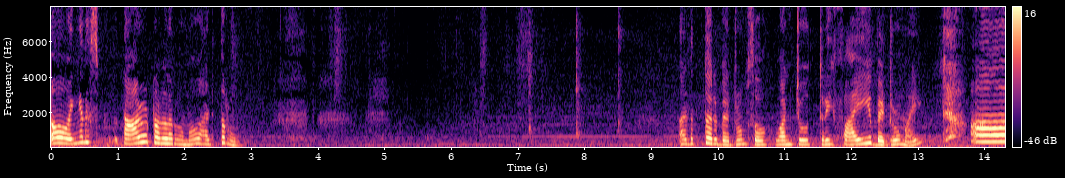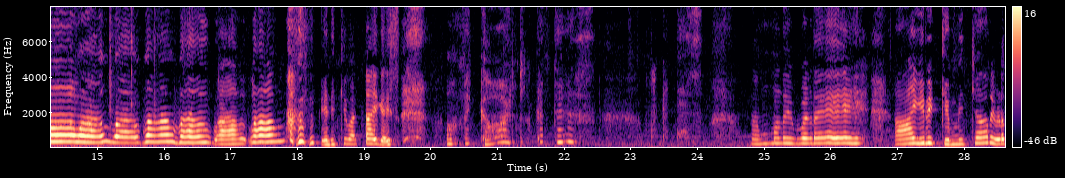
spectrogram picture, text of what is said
ഓ ഇങ്ങനെ താഴോട്ടുള്ള റൂമോ അടുത്ത റൂം അടുത്തൊരു bedroom so one two three five ബെഡ്റൂമായി എനിക്ക് വട്ടായി guys oh my god look at this look at this നമ്മളിവിടെ ആയിരിക്കും. മിക്കവാറും ഇവിടെ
